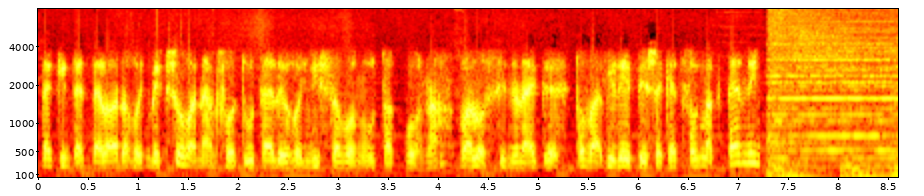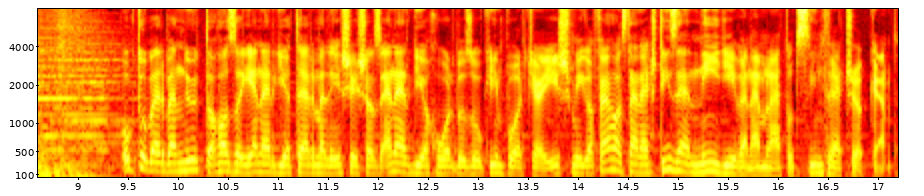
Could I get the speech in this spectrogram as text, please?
tekintettel arra, hogy még soha nem fordult elő, hogy visszavonultak volna. Valószínűleg további lépéseket fognak tenni. Októberben nőtt a hazai energiatermelés és az energiahordozók importja is, míg a felhasználás 14 éve nem látott szintre csökkent.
